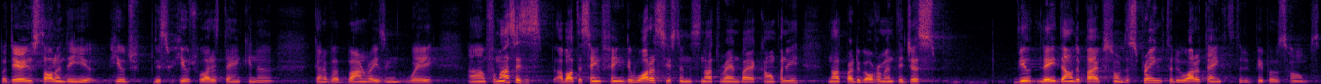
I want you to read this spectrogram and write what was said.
But they're installing the uh, huge, this huge water tank in a kind of a barn raising way. Um, FUMASA is about the same thing. The water system is not ran by a company, not by the government. They just build, lay down the pipes from the spring to the water tank to the people's homes.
